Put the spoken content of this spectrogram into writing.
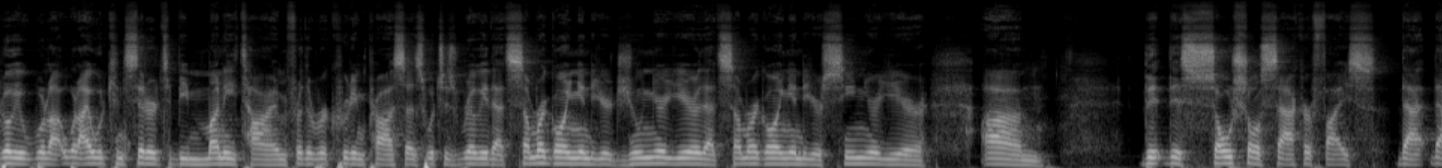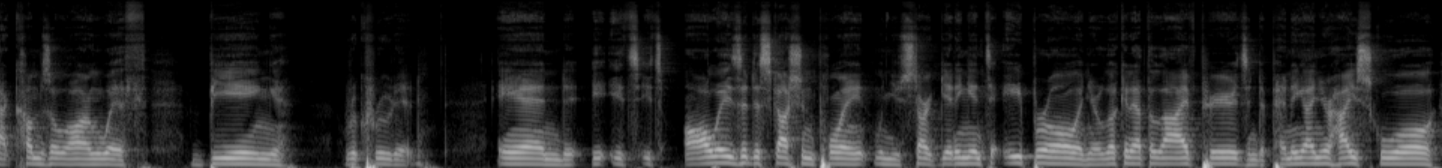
really what I, what I would consider to be money time for the recruiting process, which is really that summer going into your junior year, that summer going into your senior year. Um, this social sacrifice that that comes along with being recruited and it's it's always a discussion point when you start getting into April and you're looking at the live periods and depending on your high school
